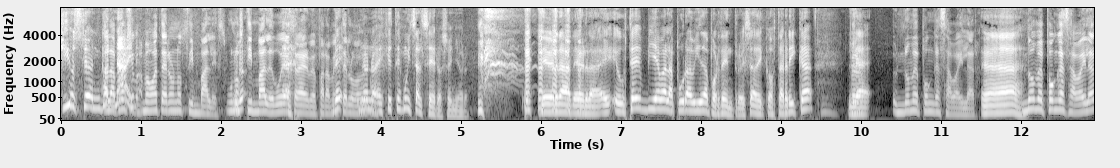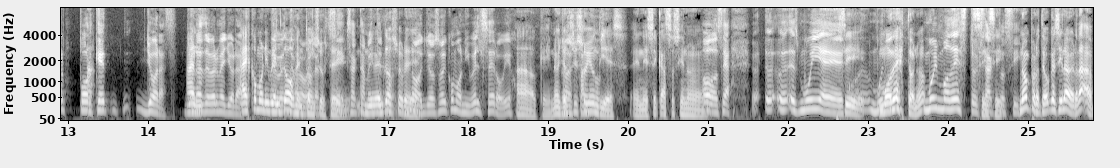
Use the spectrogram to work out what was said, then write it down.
Houston, a la night. próxima me voy a traer unos timbales. Unos No. timbales voy a traerme para meterlo. no, no, es que usted es muy salsero, señor. De verdad, de verdad. Eh, Usted lleva la pura vida por dentro. Esa de Costa Rica. Pero la- no me pongas a bailar. Ah. No me pongas a bailar porque lloras. Ah, Lloras de verme llorar. ah, es como nivel De- de dos, verme entonces, bailar. usted. Sí, exactamente. Nivel dos sobre No, yo soy como nivel cero, viejo. Ah, ok. No, yo No, sí soy un espantoso. 10. En ese caso sí no. Oh, o sea, eh, eh, es muy, eh, Sí, muy- modesto, ¿no? Muy modesto, Sí, exacto, sí. sí. No, pero tengo que decir la verdad.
